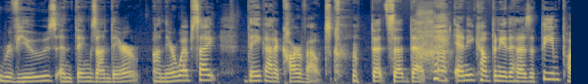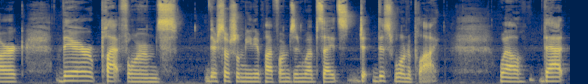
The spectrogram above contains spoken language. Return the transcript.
reviews and things on their on their website, they got a carve out that said that any company that has a theme park, their platforms, their social media platforms and websites, d- this won't apply. Well, that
